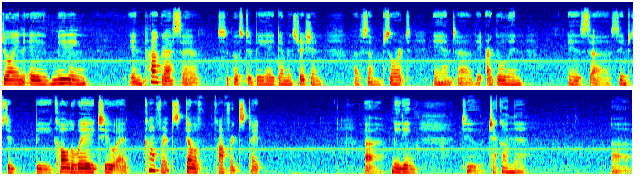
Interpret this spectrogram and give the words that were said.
join a meeting in progress, uh, supposed to be a demonstration of some sort, and uh, the Argolin is uh, seems to be called away to a conference, teleconference type uh, meeting to check on the uh,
